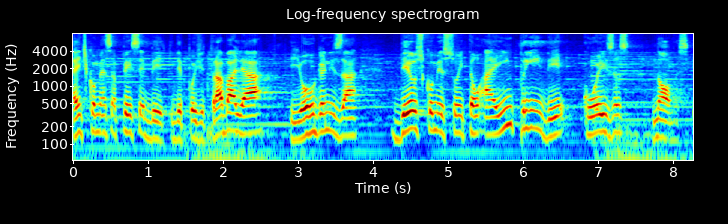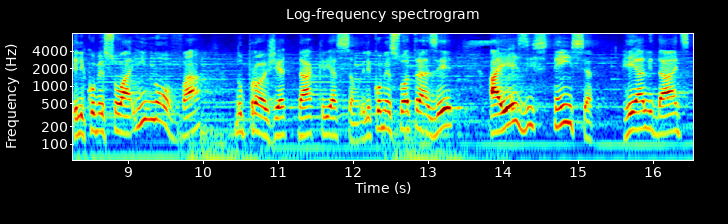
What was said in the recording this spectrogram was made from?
a gente começa a perceber que depois de trabalhar e organizar, Deus começou então a empreender coisas novas. Ele começou a inovar no projeto da criação. Ele começou a trazer à existência realidades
